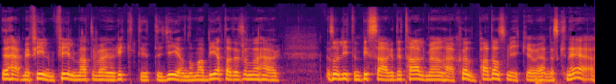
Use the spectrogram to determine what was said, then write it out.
Det här med filmfilm, att det var en riktigt genomarbetad. Det är som den här... En sån liten bisarr detalj med den här sköldpaddan som gick över hennes knä.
